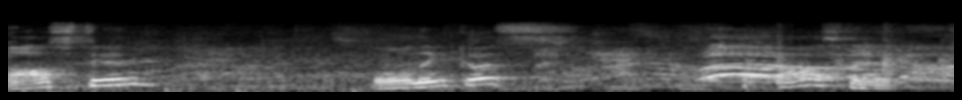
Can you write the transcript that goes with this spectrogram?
Austin Olinkus. Austin.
